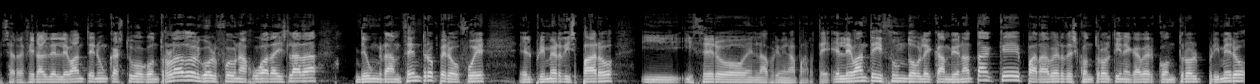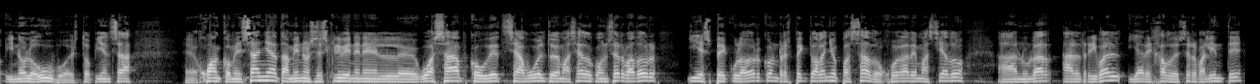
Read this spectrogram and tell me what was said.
se refiere al del Levante, nunca estuvo controlado, el gol fue una jugada aislada de un gran centro, pero fue el primer disparo y, y cero en la primera parte. El Levante hizo un doble cambio en ataque, para haber descontrol tiene que haber control primero y no lo hubo. Esto piensa eh, Juan Comesaña también nos escriben en el eh, WhatsApp, Coudet se ha vuelto demasiado conservador y especulador con respecto al año pasado. Juega demasiado a anular al rival y ha dejado de ser valiente,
